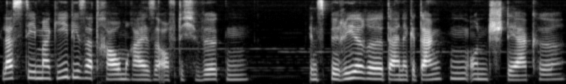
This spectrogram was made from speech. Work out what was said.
Lass die Magie dieser Traumreise auf dich wirken, inspiriere deine Gedanken und stärke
